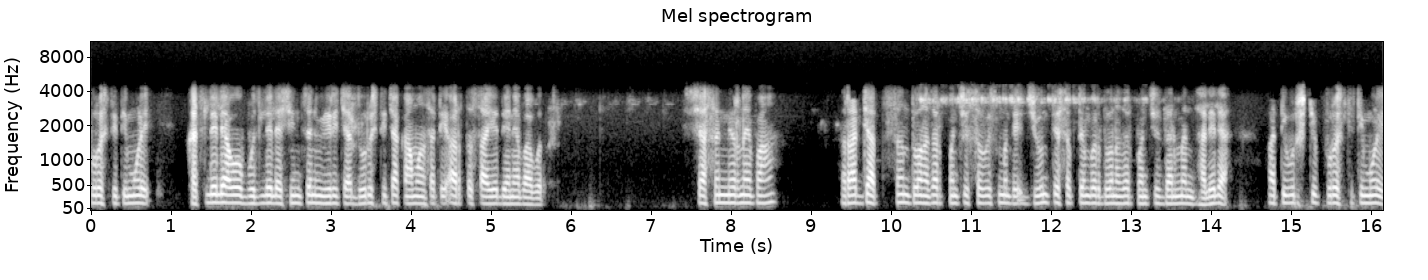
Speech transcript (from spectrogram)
पूरस्थितीमुळे खचलेल्या व बुजलेल्या सिंचन विहिरीच्या दुरुस्तीच्या कामांसाठी अर्थसहाय्य देण्याबाबत शासन निर्णय पहा. राज्यात सन दोन हजार पंचवीस सव्वीसमध्ये जून ते सप्टेंबर दोन हजार पंचवीस दरम्यान झालेल्या अतिवृष्टी पूरस्थितीमुळे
